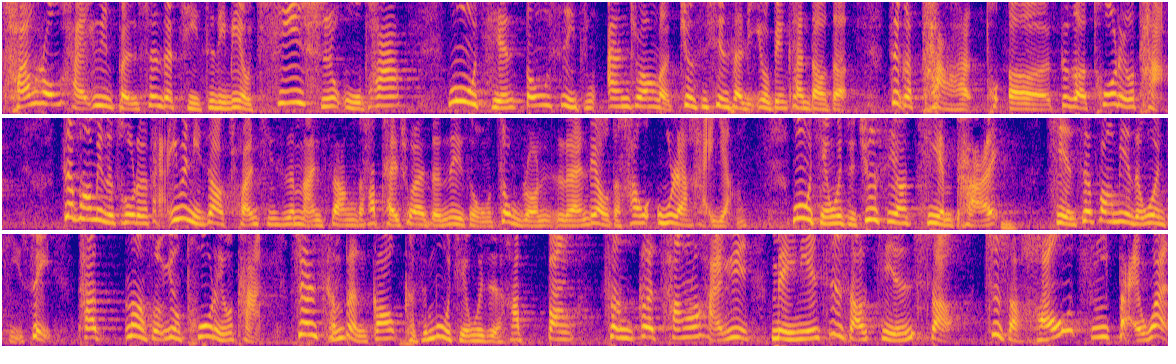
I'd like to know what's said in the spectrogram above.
长荣海运本身的体制里面有七十五趴，目前都是已经安装了，就是现在你右边看到的这个塔，呃，这个脱硫塔。这方面的脱硫塔，因为你知道船其实蛮脏的，它排出来的那种重燃燃料的，它会污染海洋。目前为止就是要减排，减这方面的问题，所以他那时候用脱硫塔，虽然成本高，可是目前为止它帮整个长隆海运每年至少减少至少好几百万。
